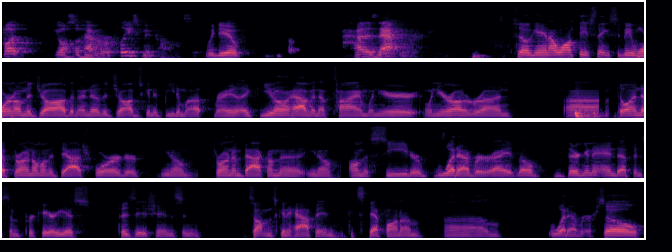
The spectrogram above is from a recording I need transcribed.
But you also have a replacement policy. We do. How does that work? So again, I want these things to be worn on the job, and I know the job's going to beat them up, right? Like you don't have enough time when you're when you're on a run. Um, they'll end up throwing them on the dashboard, or you know, throwing them back on the you know on the seat or whatever, right? They'll they're going to end up in some precarious positions, and something's going to happen. You could step on them, um, whatever. So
